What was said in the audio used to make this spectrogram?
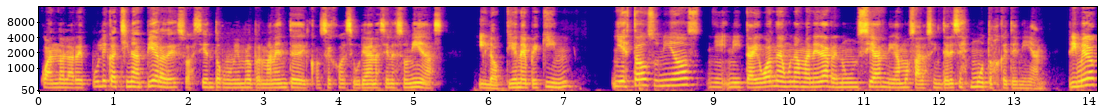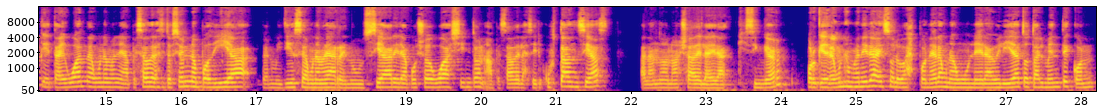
Cuando la República China pierde su asiento como miembro permanente del Consejo de Seguridad de Naciones Unidas y lo obtiene Pekín, ni Estados Unidos ni, ni Taiwán de alguna manera renuncian, digamos, a los intereses mutuos que tenían. Primero que Taiwán de alguna manera, a pesar de la situación, no podía permitirse de alguna manera renunciar el apoyo de Washington a pesar de las circunstancias, hablando no ya de la era Kissinger, porque de alguna manera eso lo va a exponer a una vulnerabilidad totalmente con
